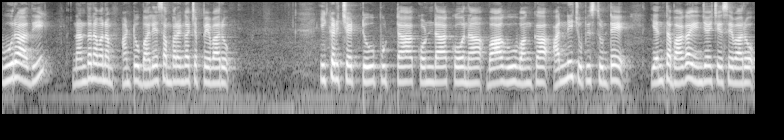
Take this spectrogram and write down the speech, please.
ఊరా అది? నందనవనం అంటూ భలే సంబరంగా చెప్పేవారు. ఇక్కడ చెట్టు పుట్ట కొండ కోన వాగు వంక అన్నీ చూపిస్తుంటే ఎంత బాగా ఎంజాయ్ చేసేవారో.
